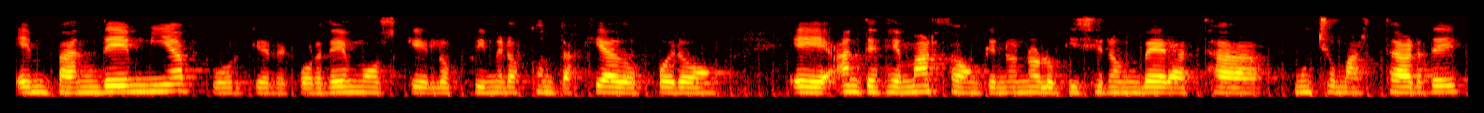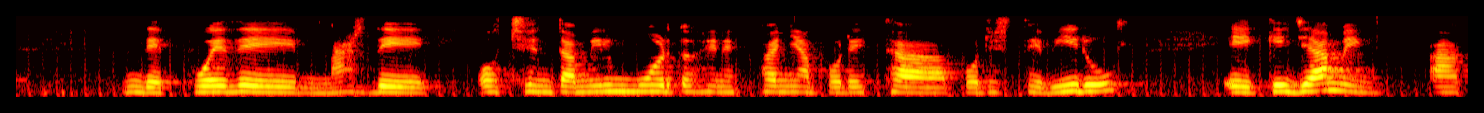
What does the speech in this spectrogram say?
en pandemia, porque recordemos que los primeros contagiados fueron eh, antes de marzo, aunque no nos lo quisieron ver hasta mucho más tarde, después de más de 80.000 muertos en España por, esta, por este virus, que llamen a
